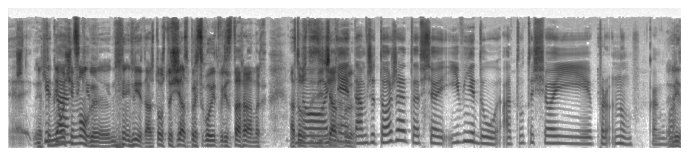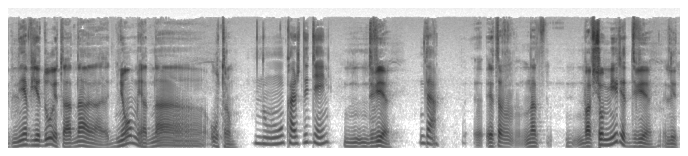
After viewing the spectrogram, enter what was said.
Это не очень много, нет, а то, что сейчас происходит в ресторанах, а то, ну, что сейчас... окей, там же тоже это все и в еду, а тут еще и, ну, как бы, Лид, не в еду, это одна днем и одна утром. ну, каждый день, Две. да. Это на- во всем мире две, Лид.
